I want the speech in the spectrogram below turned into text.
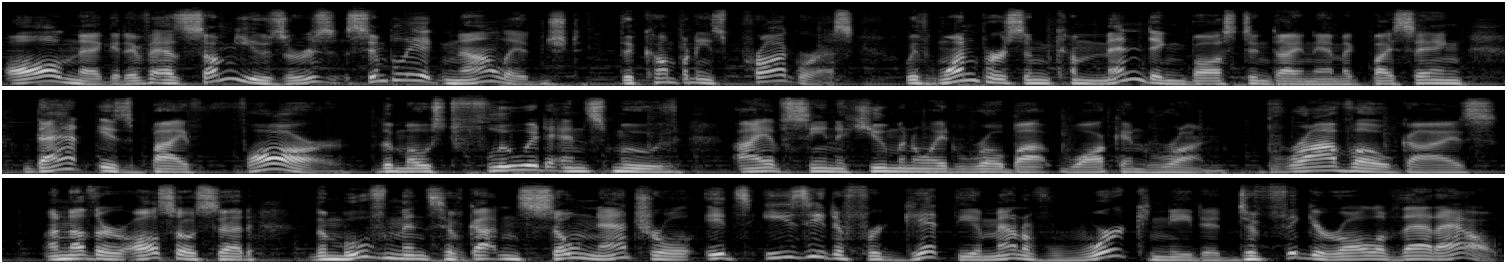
all negative, as some users simply acknowledged the company's progress, with one person commending Boston Dynamic by saying, That is by far the most fluid and smooth I have seen a humanoid robot walk and run. Bravo, guys. Another also said, The movements have gotten so natural, it's easy to forget the amount of work needed to figure all of that out.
